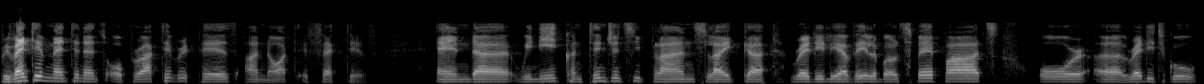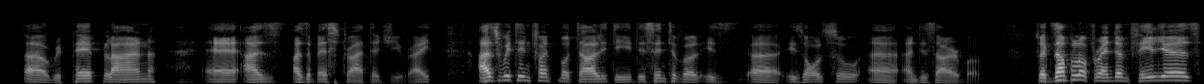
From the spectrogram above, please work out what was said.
Preventive maintenance or proactive repairs are not effective. And uh, we need contingency plans like uh, readily available spare parts or uh, ready to go uh, repair plan uh, as, as the best strategy, right? As with infant mortality, this interval is, uh, is also uh, undesirable. So example of random failures,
